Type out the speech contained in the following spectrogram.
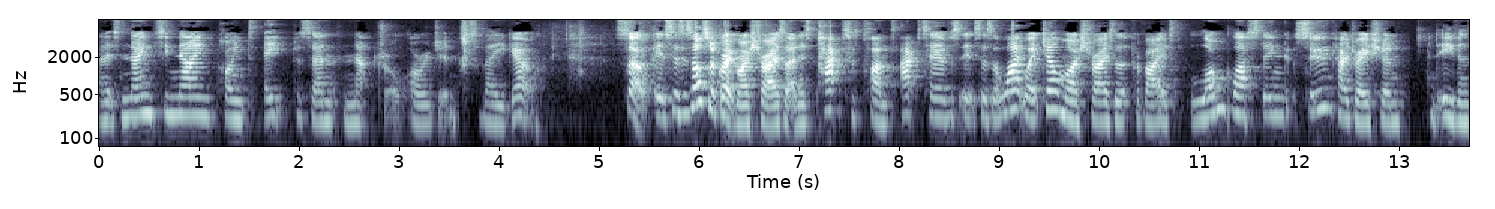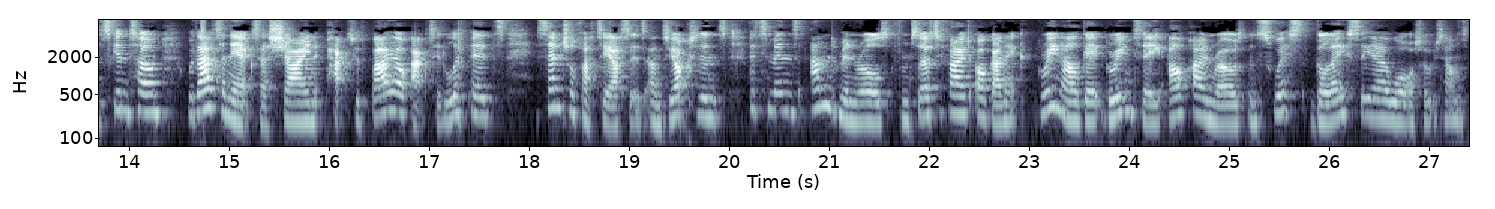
And it's 99.8% natural origin. So there you go. So it says it's also a great moisturiser and is packed with plant actives. It says a lightweight gel moisturiser that provides long-lasting, soothing hydration and even skin tone without any excess shine, packed with bioactive lipids, essential fatty acids, antioxidants, vitamins and minerals from certified organic green algae, green tea, alpine rose and Swiss glacier water, which sounds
